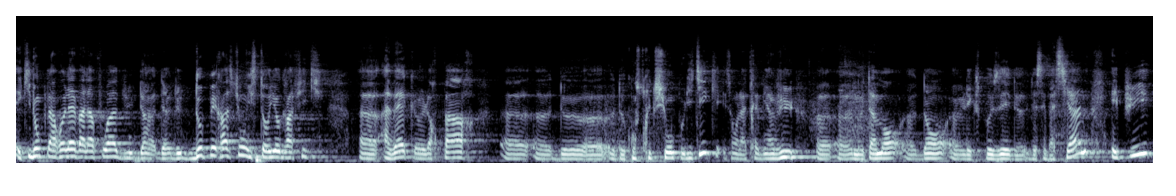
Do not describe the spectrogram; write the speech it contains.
et qui donc la relèvent à la fois d'opérations historiographiques avec leur part de, euh, de construction politique, et ça on l'a très bien vu euh, euh, notamment euh, dans euh, l'exposé de, Sébastien, et puis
